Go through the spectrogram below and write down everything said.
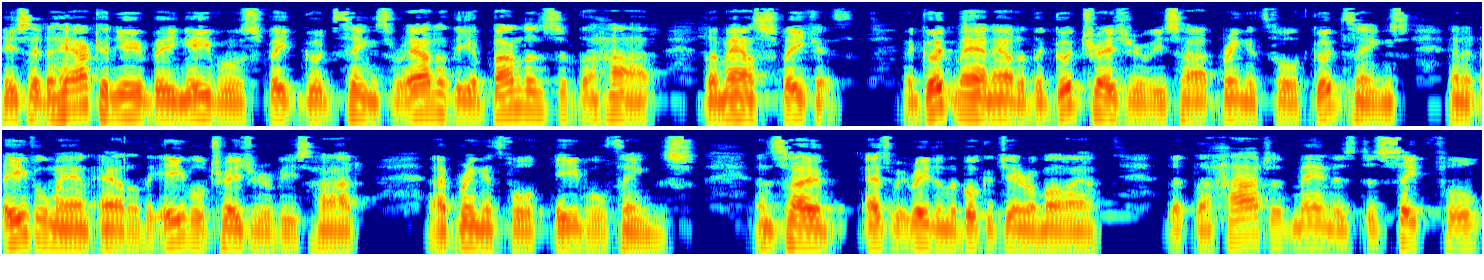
He said, how can you being evil speak good things? For out of the abundance of the heart, the mouth speaketh. A good man out of the good treasure of his heart bringeth forth good things, and an evil man out of the evil treasure of his heart uh, bringeth forth evil things. And so, as we read in the book of Jeremiah, that the heart of man is deceitful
